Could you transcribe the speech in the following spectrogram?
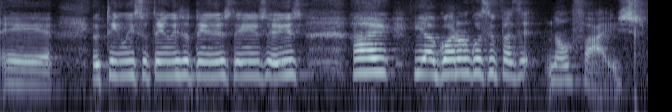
É, eu tenho isso, eu tenho isso, eu tenho isso, eu tenho isso, eu tenho isso, ai, e agora eu não consigo fazer. Não faz.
